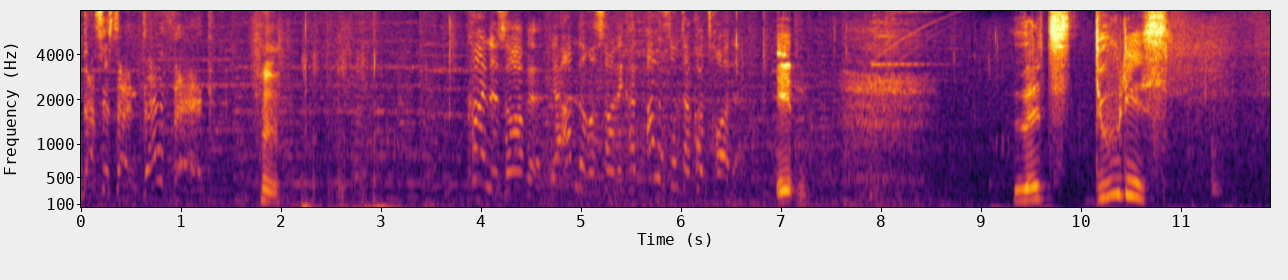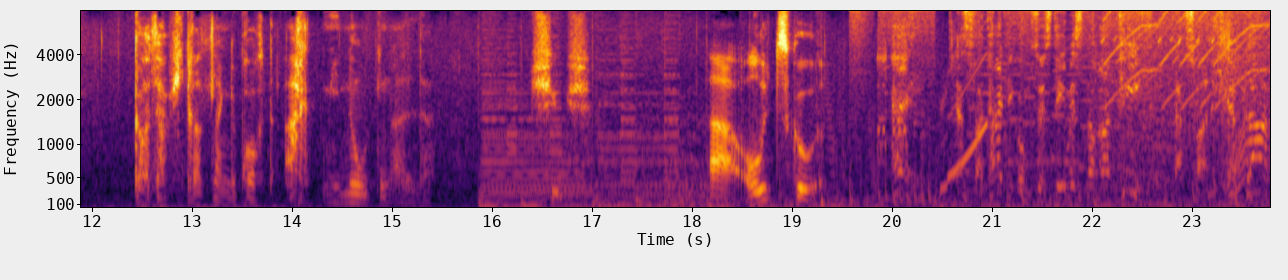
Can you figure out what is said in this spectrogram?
Das ist ein Death Egg. Keine Sorge, der andere Sonic hat alles unter Kontrolle. Eben. Let's do this. Gott, habe ich gerade lang gebraucht. Acht Minuten, Alter. Tschüss. Ah, oldschool. Hey, das Verteidigungssystem ist noch aktiv. Das war nicht der Plan.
